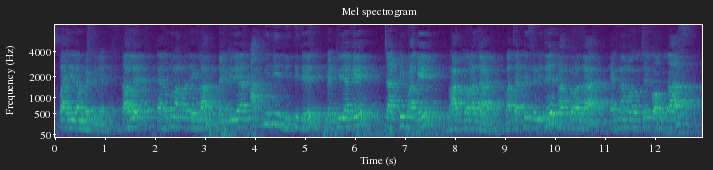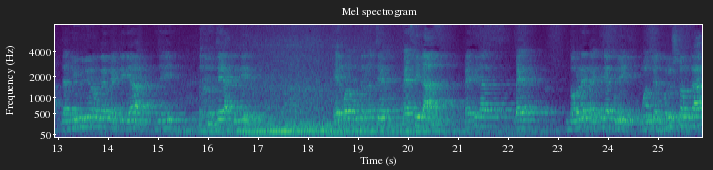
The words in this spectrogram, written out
স্পাইরিলাম ব্যাকটেরিয়া তাহলে এতক্ষণ আমরা দেখলাম ব্যাকটেরিয়ার আকৃতির ভিত্তিতে ব্যাকটেরিয়াকে চারটি ভাগে ভাগ করা যায়, বা চারটি শ্রেণীতে ভাগ করা যায়। এক নম্বর হচ্ছে কবকাস যা নিউমোনিয়া রোগের ব্যাকটেরিয়া যে যে আকৃতি এর পরবর্তী হচ্ছে ব্যাসিলাস ব্যাসিলাস ধরনের ব্যাকটেরিয়াগুলি মানুষের ধনুষ্টঙ্কার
